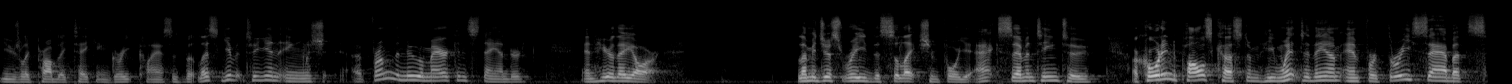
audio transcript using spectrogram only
usually probably taking Greek classes. But let's give it to you in English uh, from the New American Standard. And here they are. Let me just read the selection for you. Acts 17 2. According to Paul's custom, he went to them and for three Sabbaths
